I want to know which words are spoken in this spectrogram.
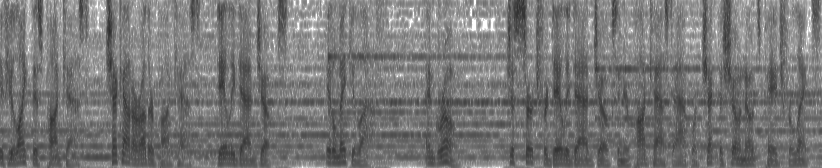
If you like this podcast, check out our other podcast, Daily Dad Jokes. It'll make you laugh and groan. Just search for Daily Dad Jokes in your podcast app or check the show notes page for links.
